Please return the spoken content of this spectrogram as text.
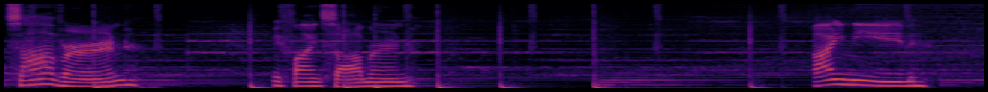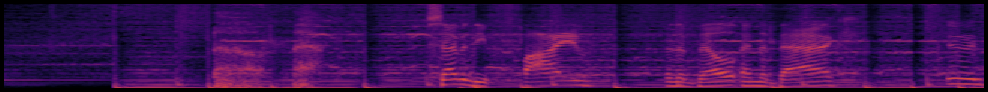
Sovereign, let me find Sovereign. I need 75 for the belt and the back. Dude, it's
